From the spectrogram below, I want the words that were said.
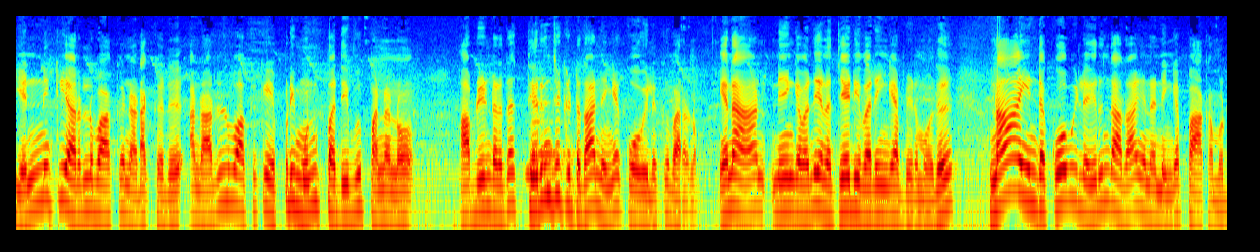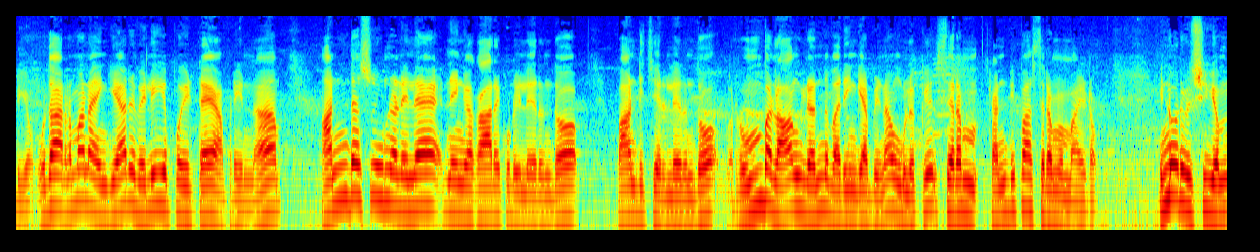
என்னைக்கு அருள்வாக்கு நடக்குது அந்த அருள்வாக்குக்கு எப்படி முன்பதிவு பண்ணணும் அப்படின்றத தெரிஞ்சுக்கிட்டு தான் நீங்கள் கோவிலுக்கு வரணும். ஏன்னா நீங்கள் வந்து என்னை தேடி வரீங்க அப்படின்னும் போது நான் இந்த கோவிலில் இருந்தால் தான் என்னை நீங்கள் பார்க்க முடியும். உதாரணமாக நான் எங்கேயாவது வெளியே போயிட்டேன் அப்படின்னா அந்த சூழ்நிலையில் நீங்கள் காரைக்குடியில் இருந்தோ பாண்டிச்சேரியில் இருந்தோ ரொம்ப லாங்லேருந்து வரீங்க அப்படின்னா உங்களுக்கு சிரமம் கண்டிப்பாக சிரமம் ஆகிடும் இன்னொரு விஷயம்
